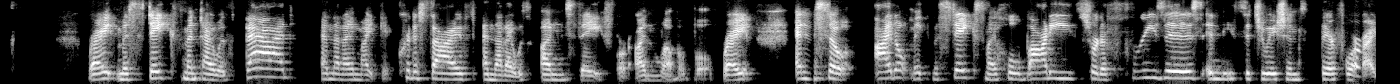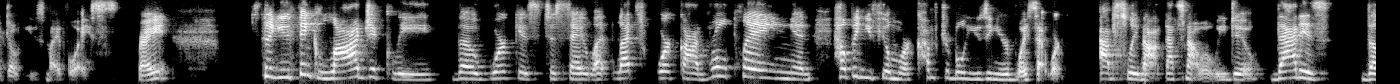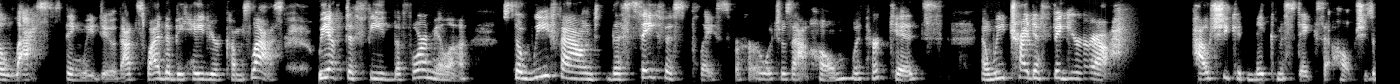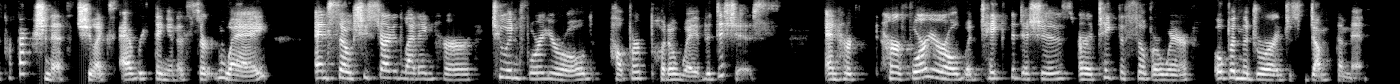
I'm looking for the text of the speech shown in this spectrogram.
right mistakes meant i was bad and that I might get criticized and that I was unsafe or unlovable, right? And so I don't make mistakes. My whole body sort of freezes in these situations. Therefore, I don't use my voice, right? So you think logically the work is to say, Let, let's work on role playing and helping you feel more comfortable using your voice at work. Absolutely not. That's not what we do. That is the last thing we do. That's why the behavior comes last. We have to feed the formula. So we found the safest place for her, which was at home with her kids. And we tried to figure out how she could make mistakes at home. She's a perfectionist. She likes everything in a certain way. And so she started letting her two and four year old help her put away the dishes. And her her four year old would take the dishes or take the silverware, open the drawer, and just dump them in.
